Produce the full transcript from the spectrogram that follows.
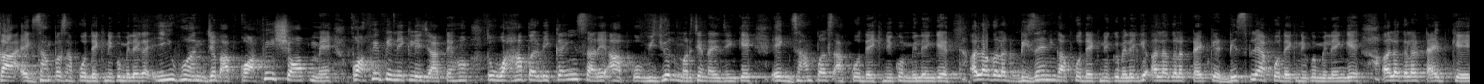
का एग्जाम्पल्स आपको देखने को मिलेगा। इवन जब आप कॉफ़ी शॉप में कॉफ़ी पीने के लिए जाते हो तो वहाँ पर भी कई सारे आपको विजुअल मर्चेंडाइजिंग के एग्जाम्पल्स आपको देखने को मिलेंगे। अलग अलग डिज़ाइनिंग आपको देखने को मिलेगी। अलग अलग टाइप के डिस्प्ले आपको देखने को मिलेंगे। अलग अलग टाइप के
